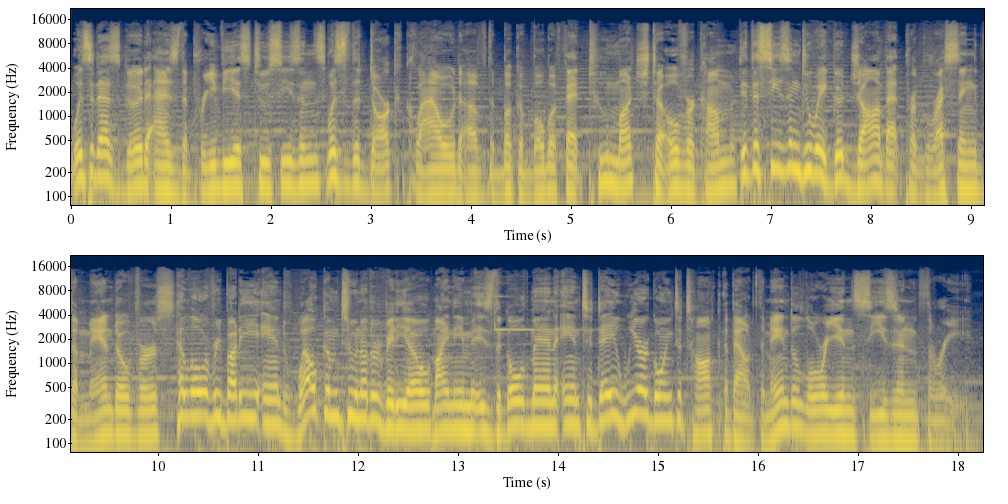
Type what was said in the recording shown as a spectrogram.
Was it as good as the previous two seasons? Was the dark cloud of the Book of Boba Fett too much to overcome? Did the season do a good job at progressing the Mandoverse? Hello everybody and welcome to another video. My name is The Goldman and today we are going to talk about The Mandalorian Season 3.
